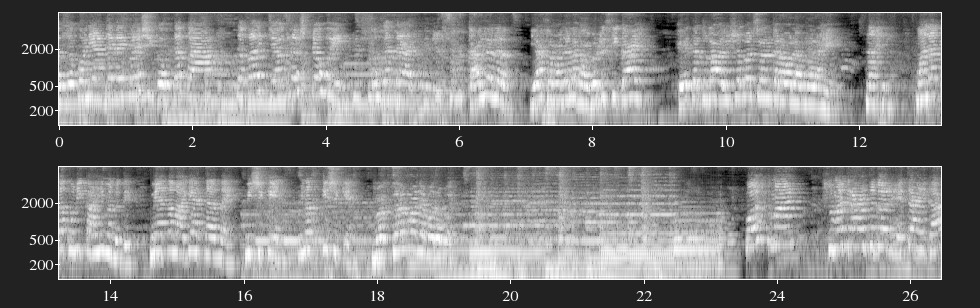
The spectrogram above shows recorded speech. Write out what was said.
असं कोणी आपल्या बायकोला शिकवतं का? सगळं जग नष्ट होईल सुभद्रा काय झालं? या समाजाला घाबरलीस की काय? हे तर तुला आयुष्यभर सहन करावं लागणार आहे. नाही. मला आता कोणी काही म्हणू दे. मी आता मागे हटणार नाही. मी शिकेन. मी नक्की शिकेन. मग चल माझ्या बरोबर. पोस्टमॅन सुमंतरावांचं घर हेच आहे का?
